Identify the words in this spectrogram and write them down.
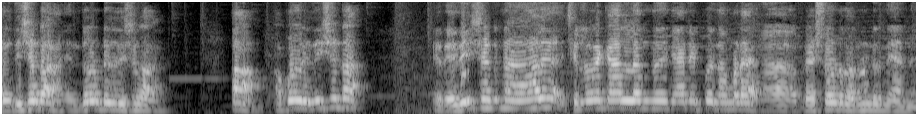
രതീഷേട്ടാ എന്തുകൊണ്ട് രതീഷേട്ടാ? ആ അപ്പോൾ രതീഷേട്ടാ രതീഷേട്ടൻ ആൾ ചില്ലറക്കാരിലെന്ന് ഞാനിപ്പോ നമ്മുടെ പ്രേക്ഷകരോട് പറഞ്ഞുകൊണ്ടിരുന്നതാണ്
